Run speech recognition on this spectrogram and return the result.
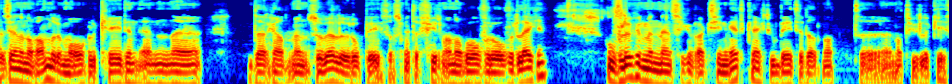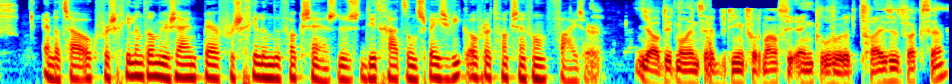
zijn er nog andere mogelijkheden en uh, daar gaat men zowel Europees als met de firma nog over overleggen. Hoe vlugger men mensen gevaccineerd krijgt, hoe beter dat nat, uh, natuurlijk is. En dat zou ook verschillend dan weer zijn per verschillende vaccins. Dus dit gaat dan specifiek over het vaccin van Pfizer. Ja, op dit moment hebben we die informatie enkel voor het Pfizer-vaccin.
